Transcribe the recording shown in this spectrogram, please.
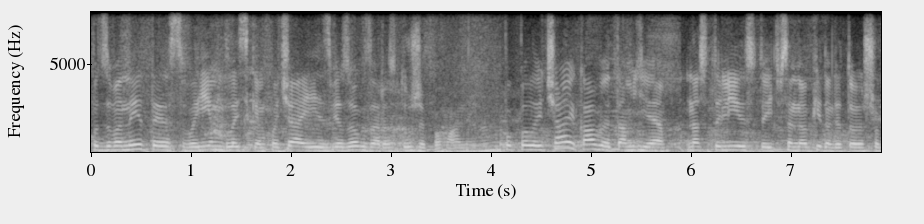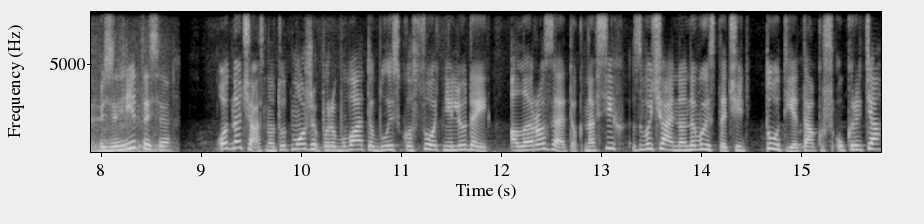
подзвонити своїм близьким, хоча і зв'язок зараз дуже поганий. Попили чай, кави, там є на столі стоїть все необхідне для того, щоб зігрітися. Одночасно тут може перебувати близько сотні людей, але розеток на всіх звичайно не вистачить. Тут є також укриття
